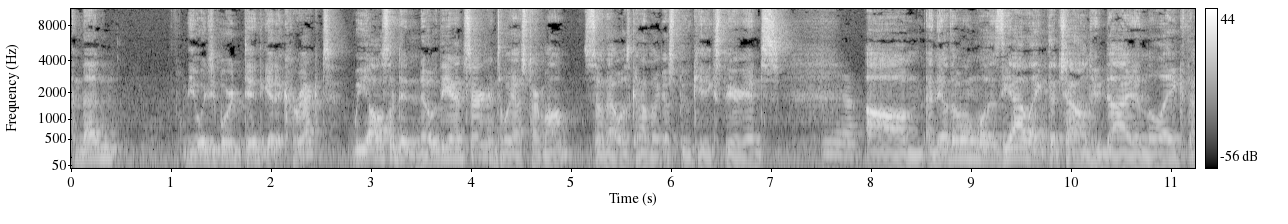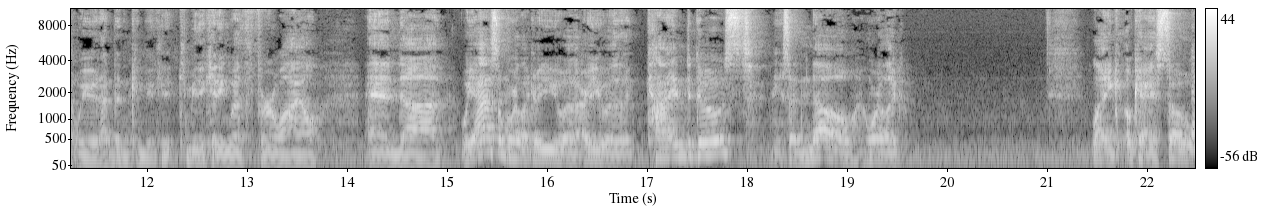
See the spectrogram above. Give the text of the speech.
And then the Ouija board did get it correct. We also didn't know the answer until we asked our mom, so that was kind of like a spooky experience. Yeah. Um, and the other one was, yeah, like the child who died in the lake that we had been communica- communicating with for a while. And uh, we asked him, we're like, "Are you a, are you a kind ghost?" And he said, "No." And we're like, like okay, so,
